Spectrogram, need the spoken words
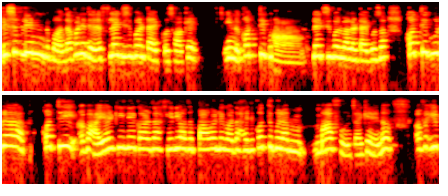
डिसिप्लिन भन्दा पनि धेरै फ्लेक्सिबल टाइपको छ के? इन कति फ्लेक्सिबल वाला टाइपको छ। कति कुरा कति अब हायरकीले गर्दाखेरि अथवा पावरले गर्दाखेरि कति कुरा माफ हुन्छ कि होइन? अब इफ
